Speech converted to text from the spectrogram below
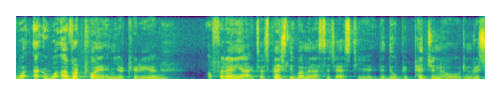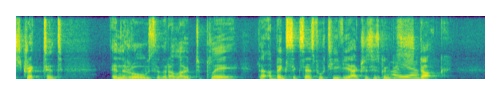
wh- at whatever point in your career, or for any actor, especially women, I suggest to you, that they'll be pigeonholed and restricted in the roles that they're allowed to play, that a big successful TV actress is going to be Oh, yeah. stuck.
